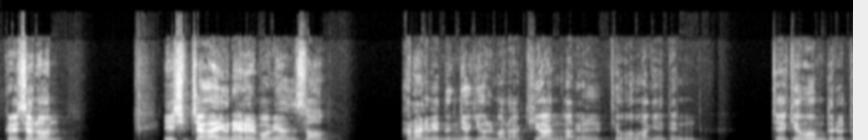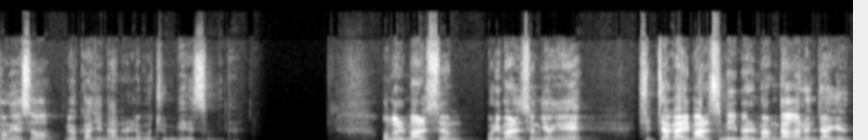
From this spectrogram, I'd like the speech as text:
그래서 저는 이 십자가의 은혜를 보면서 하나님의 능력이 얼마나 귀한가를 경험하게 된 제 경험들을 통해서 몇 가지 나누려고 준비했습니다. 오늘 말씀 우리말 성경에 십자가의 말씀이 멸망당하는 자에게,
